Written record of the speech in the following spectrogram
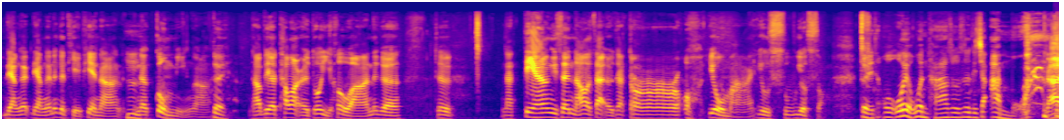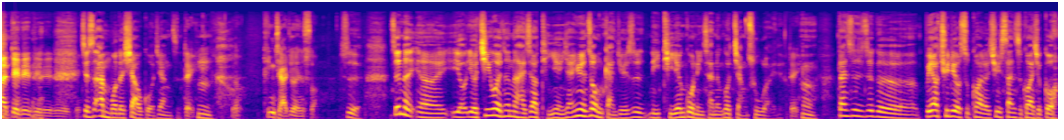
两个两个那个铁片啊，嗯那共鸣啊，对，然后比如掏完耳朵以后啊，那个就那叮一声，然后在耳朵咚哦，又麻又酥又爽对我我有问他，他说这个叫按摩，啊！对对对对对对对。就是按摩的效果这样子。对嗯，听起来就很爽。是真的，呃，有有机会真的还是要体验一下，因为这种感觉是你体验过，你才能够讲出来的。对。嗯，但是这个不要去六十块了，去三十块就够了。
